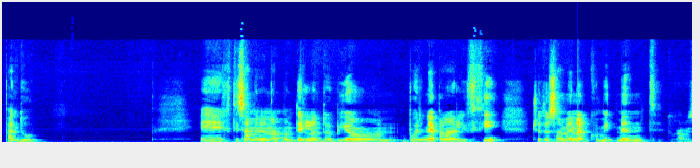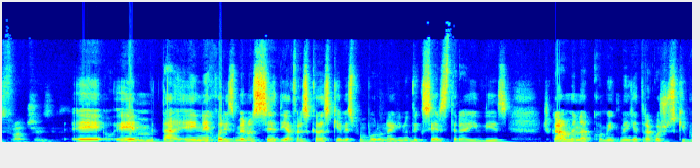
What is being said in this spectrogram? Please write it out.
Παντού. Ε, χτίσαμε ένα μοντέλο το οποίο μπορεί να επαναληφθεί και δώσαμε ένα commitment Το κάνεις franchise. Ε, ε, τα, ε, είναι χωρισμένο σε διάφορες κατασκευές που μπορούν να γίνουν δεξιά-αριστερά ίδιες. Και κάναμε ένα commitment για 300 κήπους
